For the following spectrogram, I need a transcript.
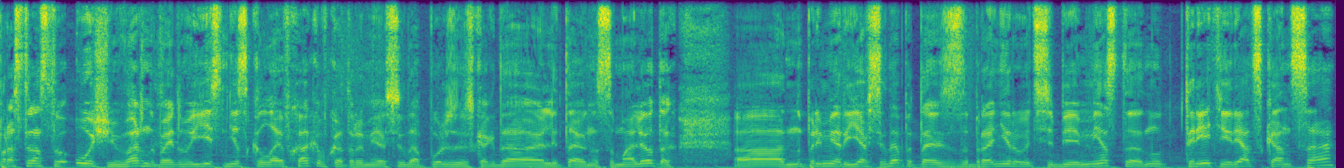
Пространство очень важно, поэтому есть несколько лайфхаков, которыми я всегда пользуюсь, когда летаю на самолетах. А, например, я всегда пытаюсь забронировать себе место, ну, третий ряд с конца.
